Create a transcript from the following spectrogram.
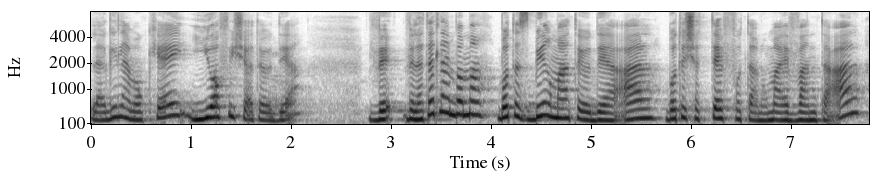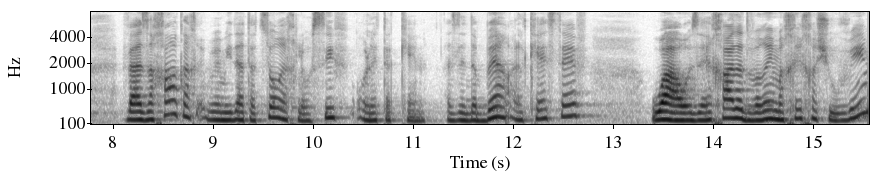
להגיד להם, אוקיי, יופי שאתה יודע, ו- ולתת להם במה. בוא תסביר מה אתה יודע על, בוא תשתף אותנו מה הבנת על, ואז אחר כך במידת הצורך להוסיף או לתקן. אז לדבר על כסף, וואו, זה אחד הדברים הכי חשובים.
